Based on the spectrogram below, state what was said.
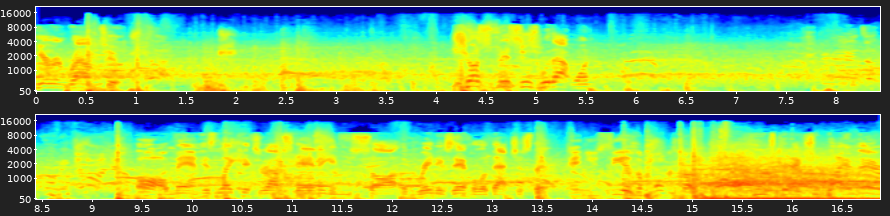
here in round two. Just misses with that one. Oh, man, his leg kicks are outstanding, and you saw a great example of that just there. And you see his opponent start... Huge connection by him there.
